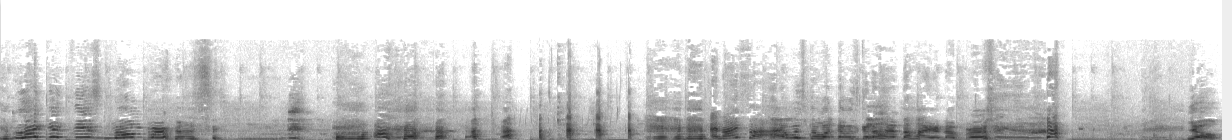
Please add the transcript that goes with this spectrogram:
Look at these numbers. and I thought I was the one that was gonna have the higher numbers. Yo,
